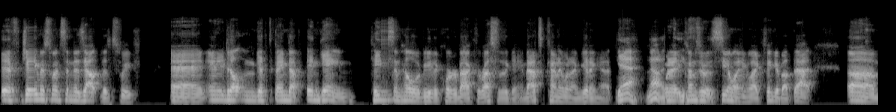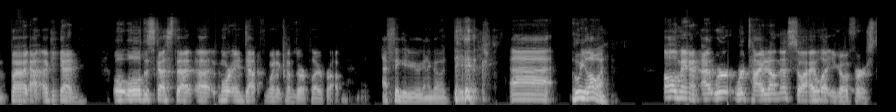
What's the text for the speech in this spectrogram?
if Jameis Winston is out this week, and Andy Dalton gets banged up in game, Taysom Hill would be the quarterback the rest of the game. That's kind of what I'm getting at. Yeah, no. When it comes to his ceiling, like think about that. Um, but yeah, again, we'll, we'll discuss that uh, more in depth when it comes to our player prop. I figured you were gonna go with David. uh, who are you low on? Oh man, I, we're we're tied on this, so I will let you go first.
